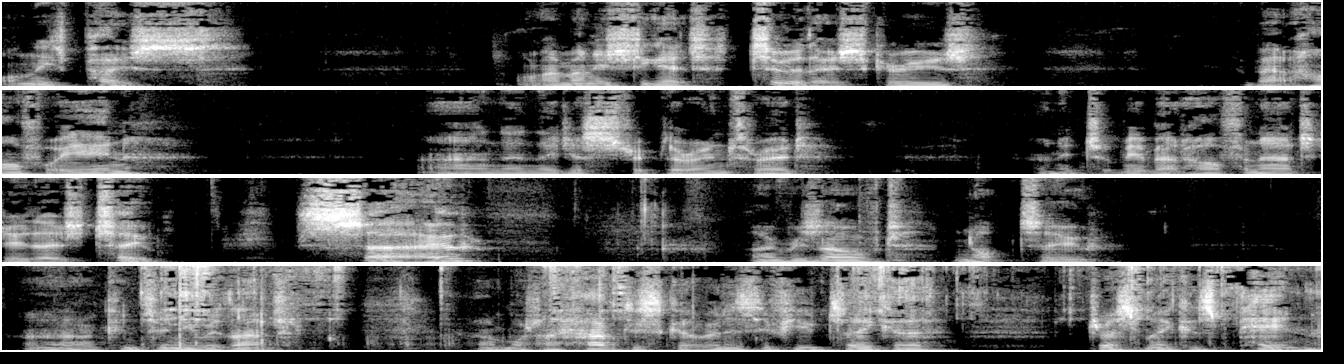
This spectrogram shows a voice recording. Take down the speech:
on these posts. Well, I managed to get two of those screws about halfway in and then they just stripped their own thread and it took me about half an hour to do those two. So I resolved not to uh, continue with that and what I have discovered is if you take a dressmaker's pin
